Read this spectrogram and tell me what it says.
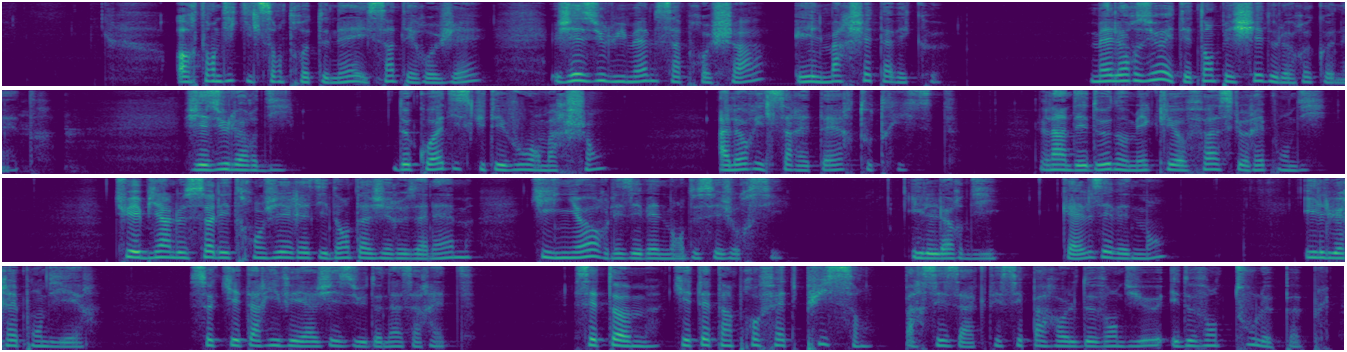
Or, tandis qu'ils s'entretenaient et s'interrogeaient, Jésus lui-même s'approcha, et il marchait avec eux. Mais leurs yeux étaient empêchés de le reconnaître. Jésus leur dit de quoi discutez-vous en marchant? Alors ils s'arrêtèrent tout tristes. L'un des deux, nommé Cléophas, lui répondit Tu es bien le seul étranger résidant à Jérusalem qui ignore les événements de ces jours-ci. Il leur dit Quels événements? Ils lui répondirent Ce qui est arrivé à Jésus de Nazareth. Cet homme, qui était un prophète puissant par ses actes et ses paroles devant Dieu et devant tout le peuple,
